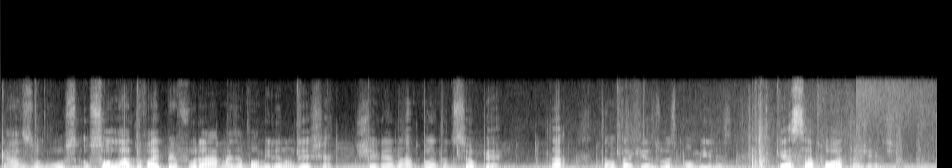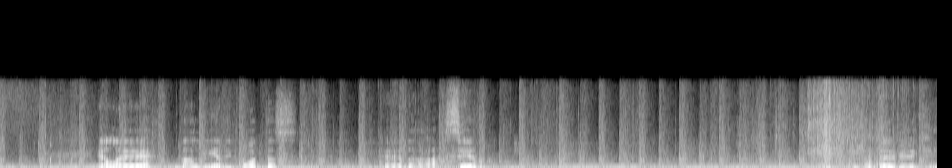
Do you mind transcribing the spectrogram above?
Caso o, o solado vai perfurar, mas a palmilha não deixa chegar na planta do seu pé, tá? Então tá aqui as duas palmilhas. Essa bota, gente, ela é da linha de botas é, da Cero. Deixa eu até ver aqui.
